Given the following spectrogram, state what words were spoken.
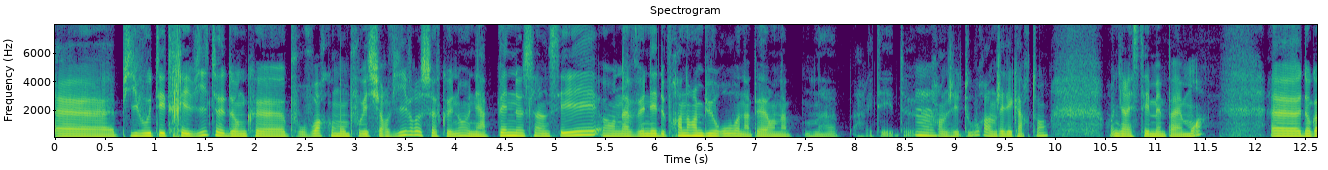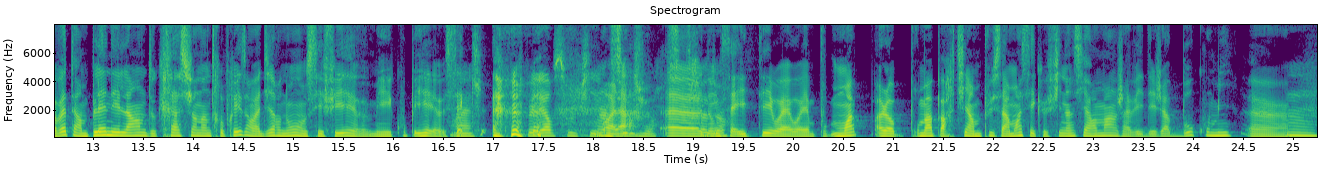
Euh, pivoter très vite donc euh, pour voir comment on pouvait survivre. Sauf que nous, on est à peine de se lancer. On a venait de prendre un bureau. On a, on a, on a arrêté de Mm. ranger tout, ranger les cartons. On y restait même pas un mois. Euh, donc en fait, en plein élan de création d'entreprise, on va dire, nous, on s'est fait euh, mais couper euh, sec. Couper l'herbe sous le pied. Ouais, Voilà. C'est dur. C'est très donc dur. ça a été ouais ouais pour moi alors pour ma partie en plus à moi c'est que financièrement j'avais déjà beaucoup mis euh, Mm.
